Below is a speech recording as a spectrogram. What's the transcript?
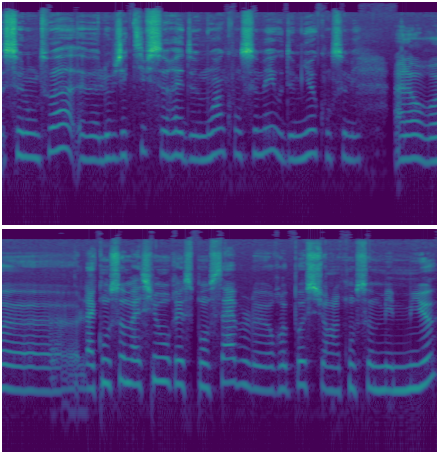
Selon toi, euh, l'objectif serait de moins consommer ou de mieux consommer? Alors, euh, la consommation responsable repose sur un consommer mieux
